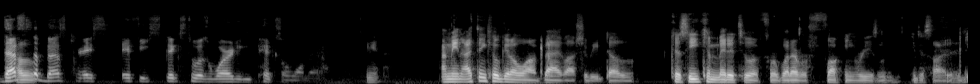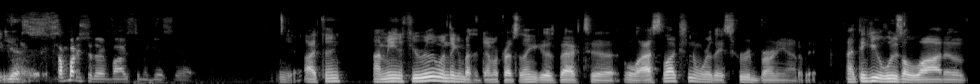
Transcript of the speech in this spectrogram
That's Oh. the best case if he sticks to his word and picks a woman. Yeah. I mean, I think he'll get a lot of backlash if he doesn't because he committed to it for whatever fucking reason he decided to do. Yes, somebody should have advised him against that. Yeah, I think. I mean, if you really want to think about the Democrats, I think it goes back to the last election where they screwed Bernie out of it. I think you lose a lot of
